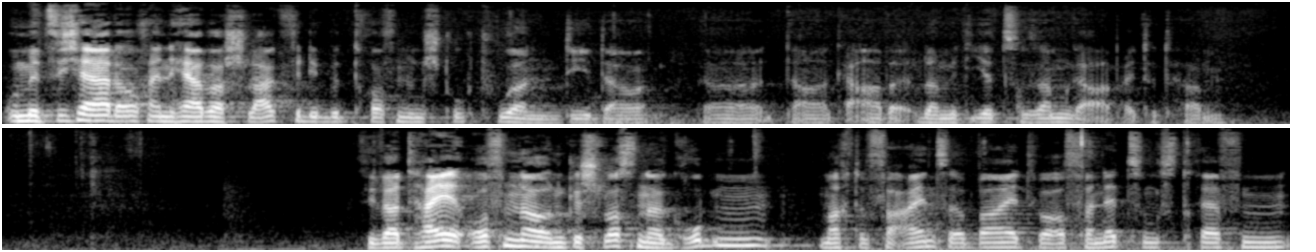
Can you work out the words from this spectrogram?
und mit Sicherheit auch ein herber Schlag für die betroffenen Strukturen, die da, äh, da gearbeitet oder mit ihr zusammengearbeitet haben. Sie war Teil offener und geschlossener Gruppen, machte Vereinsarbeit, war auf Vernetzungstreffen,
